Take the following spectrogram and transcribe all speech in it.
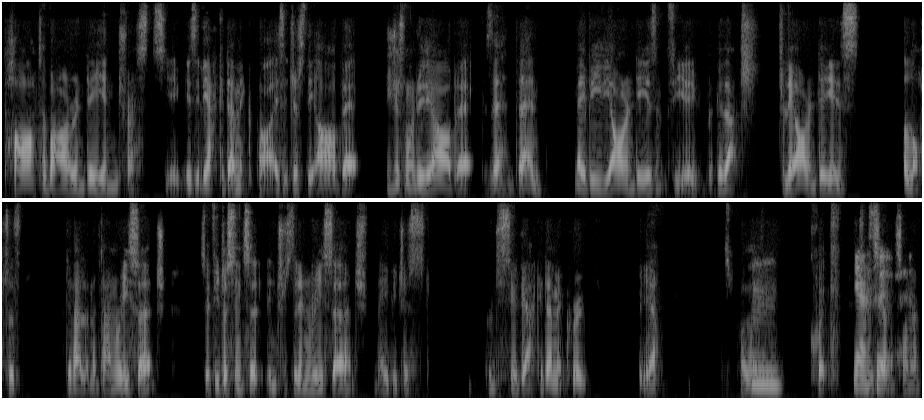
part of r&d interests you. Is it the academic part? Is it just the r bit? You just want to do the r bit because then, then maybe the r&d isn't for you because actually r&d is a lot of development and research. So if you're just in, interested in research maybe just pursue the academic route. But yeah it's probably mm. quick yeah, so, on it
